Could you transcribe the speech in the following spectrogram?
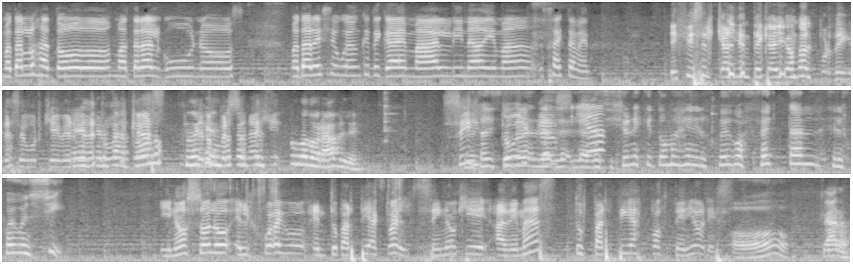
matarlos a todos, matar a algunos, matar a ese weón que te cae mal y nadie más. Exactamente. Difícil que alguien te caiga mal, por desgracia, porque de es verdad, todo verdad, el todos los de personajes los personajes. son como adorables. Me Sí, todo el la- cast. la- las decisiones que tomas en el juego afectan el juego en sí. Y no solo el juego en tu partida actual, sino que además tus partidas posteriores. Oh. Claro.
